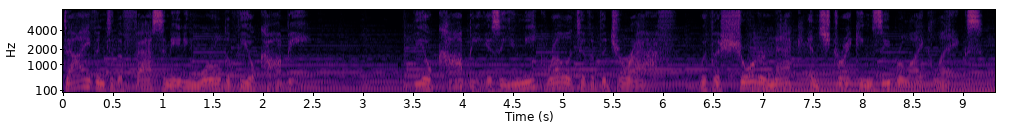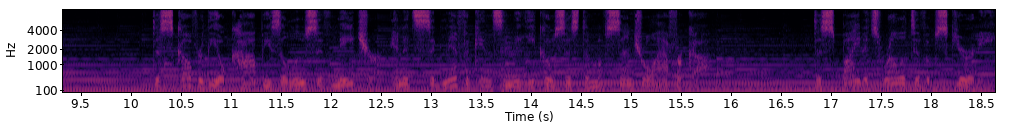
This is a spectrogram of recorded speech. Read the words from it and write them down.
dive into the fascinating world of the okapi. The okapi is a unique relative of the giraffe, with a shorter neck and striking zebra-like legs. Discover the okapi's elusive nature and its significance in the ecosystem of Central Africa. Despite its relative obscurity,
